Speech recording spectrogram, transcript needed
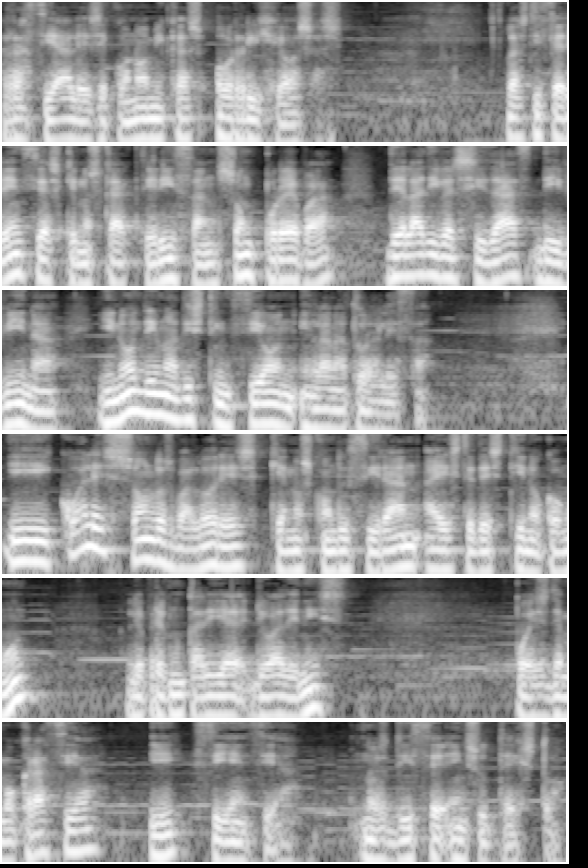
raciales, económicas o religiosas. Las diferencias que nos caracterizan son prueba de la diversidad divina y no de una distinción en la naturaleza. ¿Y cuáles son los valores que nos conducirán a este destino común? Le preguntaría yo a Denis. Pues democracia y ciencia, nos dice en su texto.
